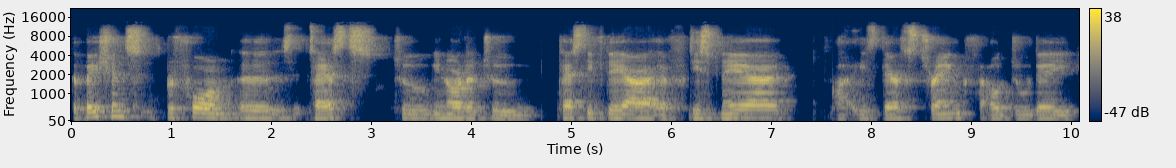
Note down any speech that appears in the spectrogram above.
The patients perform uh, tests to in order to test if they are have dyspnea, is their strength, how do they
